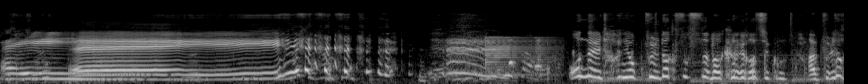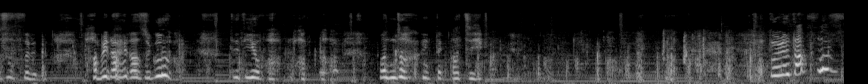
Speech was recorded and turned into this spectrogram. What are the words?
Hey. 오늘 저녁 불닭 소스라 그래가지고 아 불닭 소스를 밥이라 해가지고 드디어 밥 봤다 완전 이때까지. 불닭 소스!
